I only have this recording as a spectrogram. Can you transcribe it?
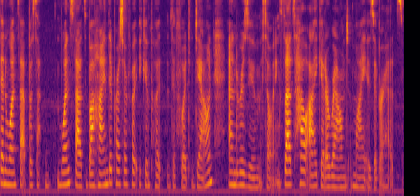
then once that once that's behind the presser foot, you can put the foot down and resume sewing. So that's how I get around my zipper heads.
